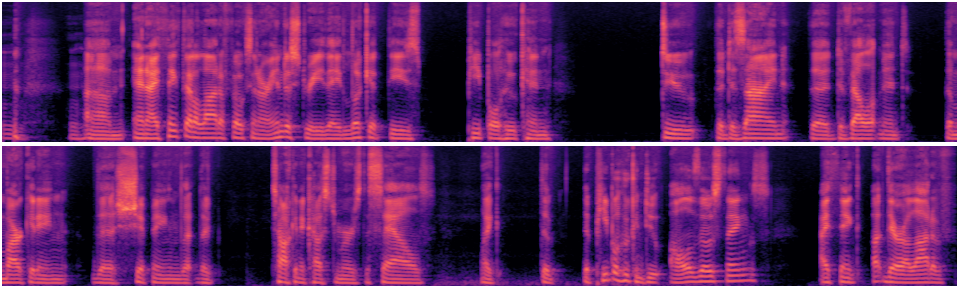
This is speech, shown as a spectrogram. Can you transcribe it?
Mm. Mm-hmm. Um, and I think that a lot of folks in our industry they look at these people who can do the design, the development, the marketing, the shipping, the, the talking to customers, the sales, like the the people who can do all of those things. I think uh, there are a lot of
